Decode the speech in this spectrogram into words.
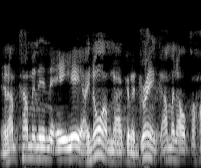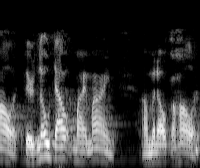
And I'm coming into AA. I know I'm not going to drink. I'm an alcoholic. There's no doubt in my mind I'm an alcoholic.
